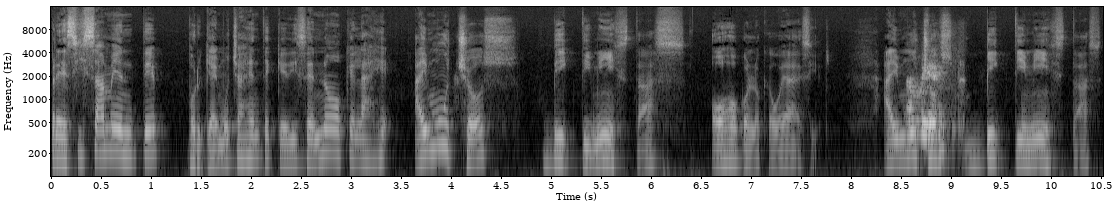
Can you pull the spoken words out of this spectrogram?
precisamente porque hay mucha gente que dice, no, que la hay muchos victimistas, ojo con lo que voy a decir. Hay muchos victimistas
